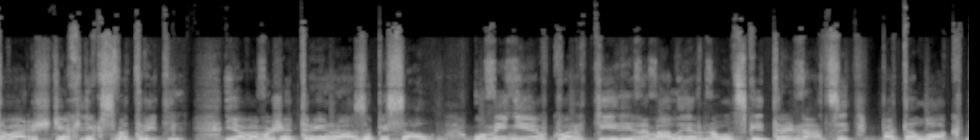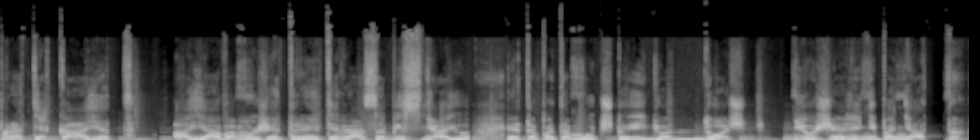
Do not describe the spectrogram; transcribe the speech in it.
Товарищ техник-смотритель, я вам уже три раза писал. У меня в квартире на Малой Арнаутской 13 потолок протекает. А я вам уже третий раз объясняю. Это потому, что идет дождь. Неужели непонятно?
